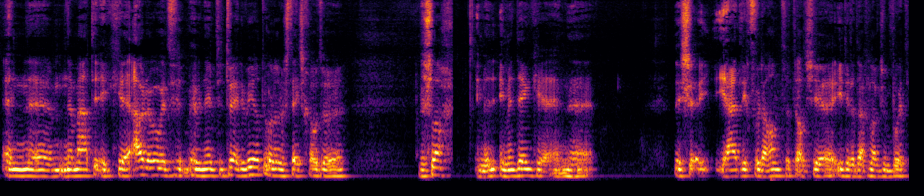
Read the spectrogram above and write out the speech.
En naarmate ik ouder word, neemt de Tweede Wereldoorlog een steeds grotere beslag in mijn, in mijn denken. En dus ja, het ligt voor de hand dat als je iedere dag langs een bord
